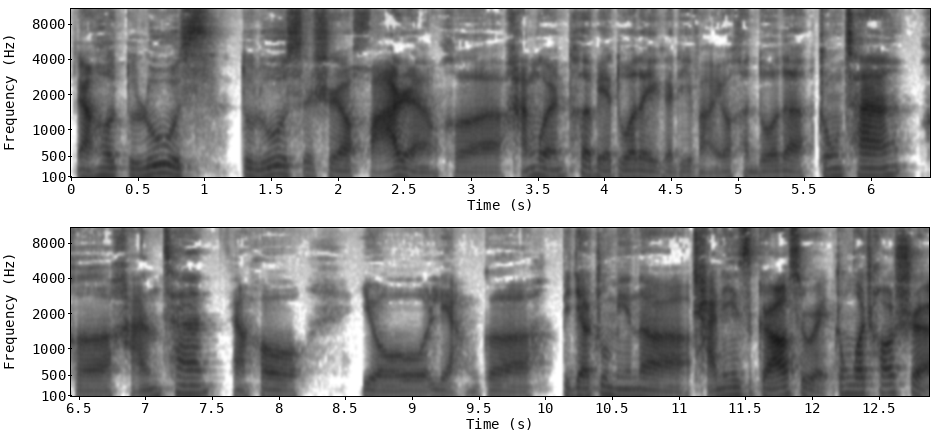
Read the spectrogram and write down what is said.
然后 Duluth，Duluth 是华人和韩国人特别多的一个地方，有很多的中餐和韩餐，然后有两个比较著名的 Chinese grocery 中国超市，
